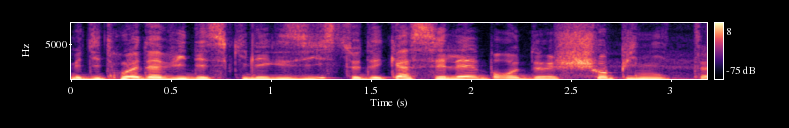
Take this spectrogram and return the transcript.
Mais dites-moi David, est-ce qu'il existe des cas célèbres de chopinite?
